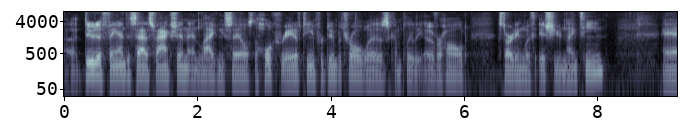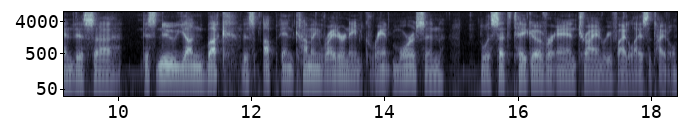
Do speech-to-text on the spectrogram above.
Uh, due to fan dissatisfaction and lagging sales, the whole creative team for Doom Patrol was completely overhauled, starting with issue 19. And this uh, this new young buck, this up and coming writer named Grant Morrison, was set to take over and try and revitalize the title.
